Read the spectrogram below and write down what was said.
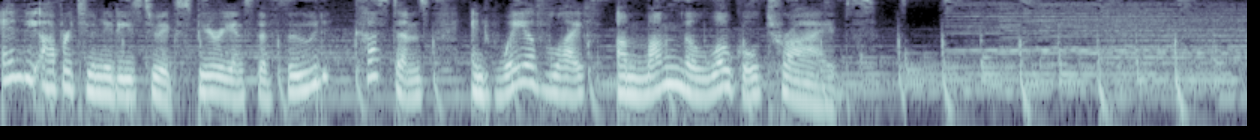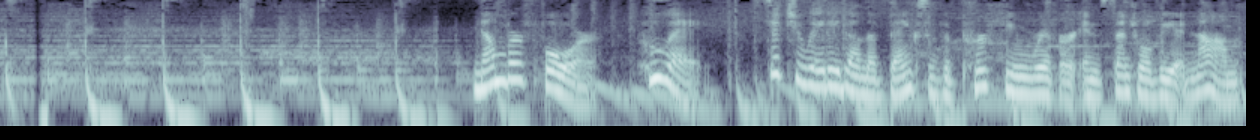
and the opportunities to experience the food, customs, and way of life among the local tribes. Number 4. Hue. Situated on the banks of the Perfume River in central Vietnam,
